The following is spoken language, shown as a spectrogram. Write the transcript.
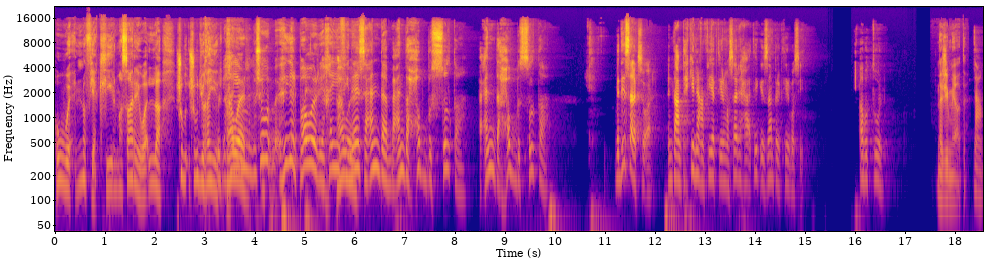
هو إنه فيها كثير مصاري وإلا شو شو بده يغير؟ power. شو هي ال power يا خيي في. ناس عندها عندها حب السلطة عندها حب السلطة بدي أسألك سؤال أنت عم تحكي لي عن فيها كتير مصاري حأعطيك example كتير بسيط أبو الطول نجيب ميقاتي نعم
